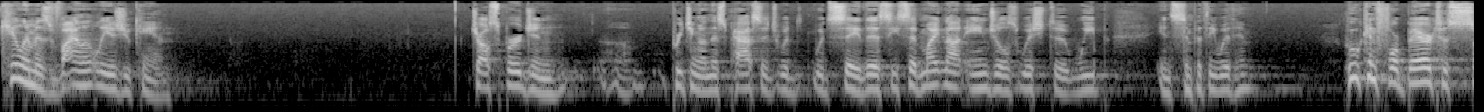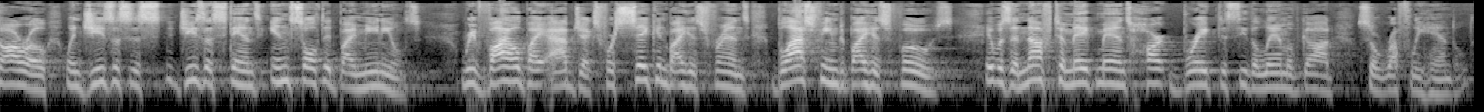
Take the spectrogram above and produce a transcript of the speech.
Kill him as violently as you can. Charles Spurgeon, um, preaching on this passage, would, would say this. He said, Might not angels wish to weep in sympathy with him? Who can forbear to sorrow when Jesus, is, Jesus stands insulted by menials, reviled by abjects, forsaken by his friends, blasphemed by his foes? It was enough to make man's heart break to see the Lamb of God so roughly handled.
